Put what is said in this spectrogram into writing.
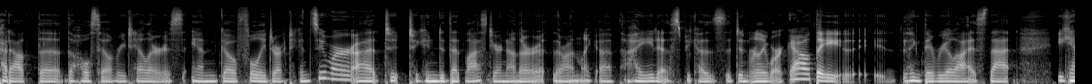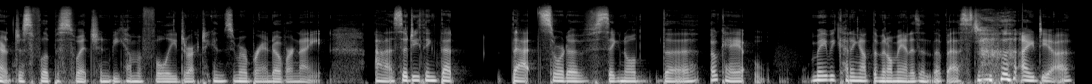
cut out the the wholesale retailers and go fully direct to consumer. Uh, Thakoon did that last year. Now they're they're on like a hiatus because it didn't really work out. They I think they realized that you can't just flip a switch and become a fully direct to consumer brand overnight. Uh, so do you think that that sort of signaled the okay, maybe cutting out the middleman isn't the best idea?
